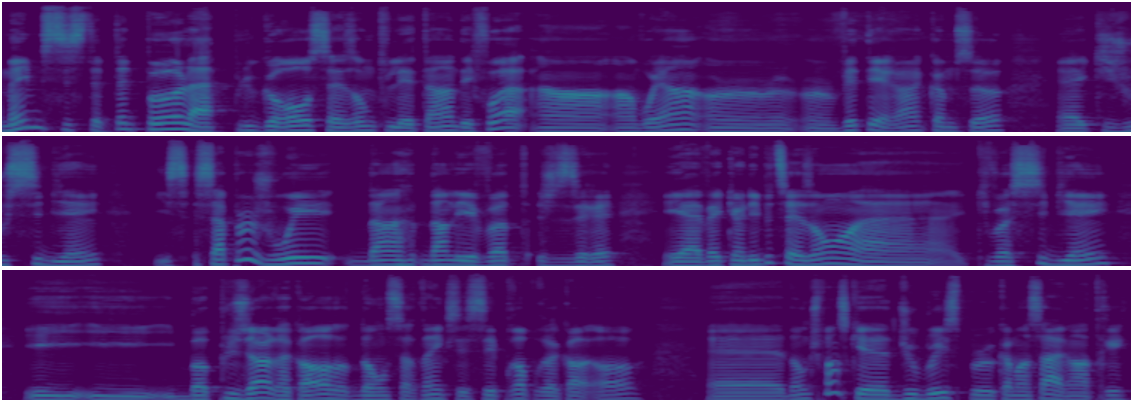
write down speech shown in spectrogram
même si c'était peut-être pas la plus grosse saison de tous les temps, des fois, en, voyant un, vétéran comme ça, euh, qui joue si bien, ça peut jouer dans, les votes, je dirais. Et avec un début de saison euh, qui va si bien, il, bat plusieurs records, dont certains que c'est ses propres records. Euh, donc je pense que Drew Brees peut commencer à rentrer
